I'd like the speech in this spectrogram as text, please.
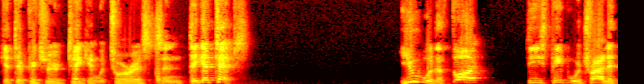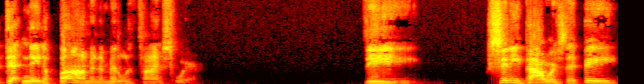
get their picture taken with tourists and they get tips. You would have thought these people were trying to detonate a bomb in the middle of Times Square. The city powers that be,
